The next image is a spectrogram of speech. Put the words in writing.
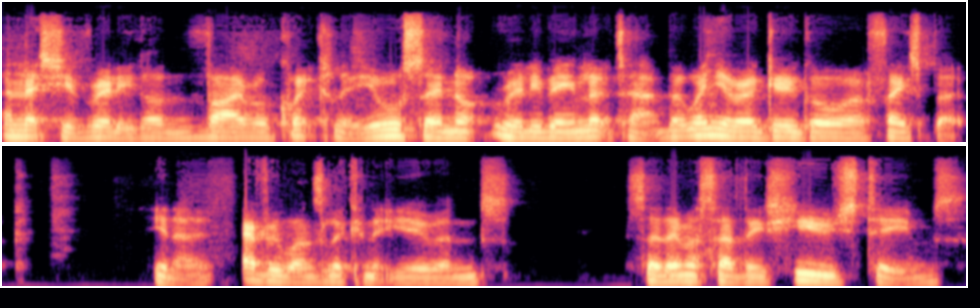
unless you've really gone viral quickly, you're also not really being looked at. But when you're a Google or a Facebook, you know, everyone's looking at you. And so they must have these huge teams.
